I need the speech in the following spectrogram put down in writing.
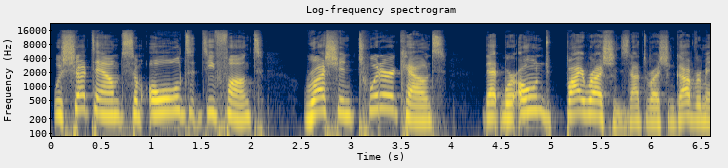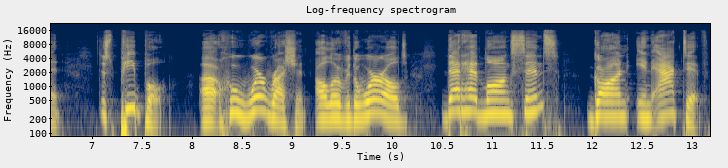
was shut down some old, defunct Russian Twitter accounts that were owned by Russians, not the Russian government, just people uh, who were Russian all over the world that had long since gone inactive,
